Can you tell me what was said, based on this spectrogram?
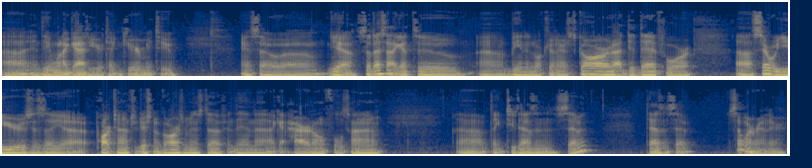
uh, and then when I got here, taking care of me too. And so, uh, yeah, so that's how I got to uh, being in North Carolina Guard. I did that for uh, several years as a uh, part-time traditional guardsman and stuff, and then I got hired on full time. I think 2007, 2007, somewhere around there,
